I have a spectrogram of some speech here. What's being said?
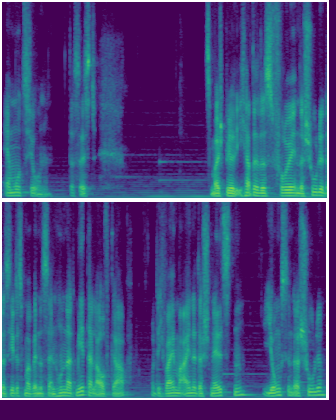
Emotionen. Das heißt, zum Beispiel, ich hatte das früher in der Schule, dass jedes Mal, wenn es einen 100-Meter-Lauf gab und ich war immer einer der schnellsten Jungs in der Schule,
